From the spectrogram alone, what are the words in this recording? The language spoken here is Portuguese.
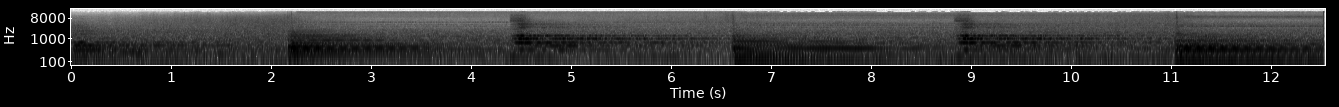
Música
